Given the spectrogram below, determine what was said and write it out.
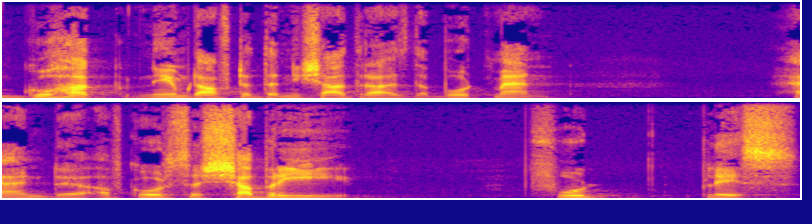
Guhak, named after the Nishadraj, the boatman. And uh, of course, a Shabri food place.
